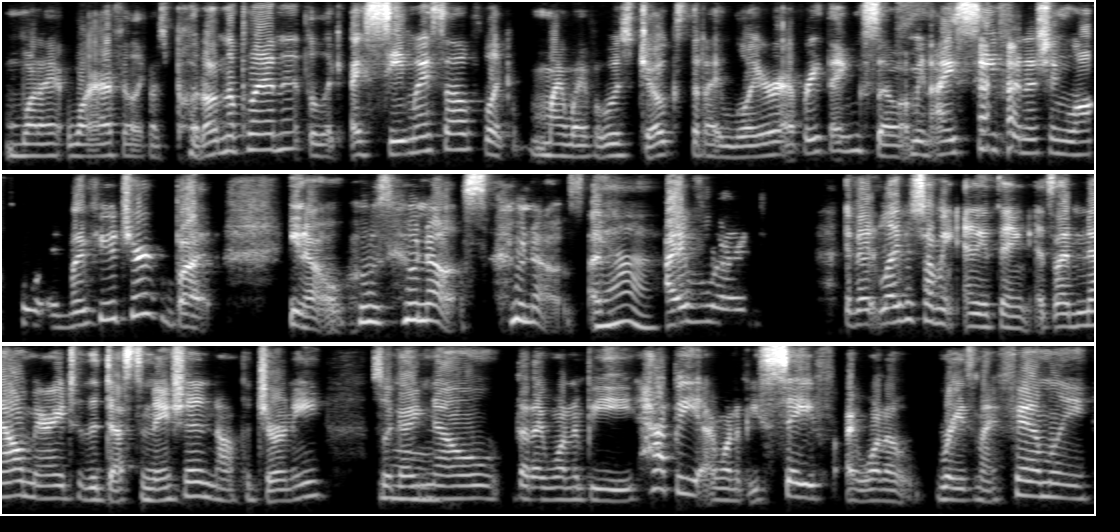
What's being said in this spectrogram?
what I why I feel like I was put on the planet. That like I see myself. Like my wife always jokes that I lawyer everything. So I mean, I see finishing law school in my future, but you know, who's who knows? Who knows? I've, yeah. I've learned if it, life has taught me anything, it's I'm now married to the destination, not the journey. So like mm. I know that I want to be happy, I want to be safe, I want to raise my family,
